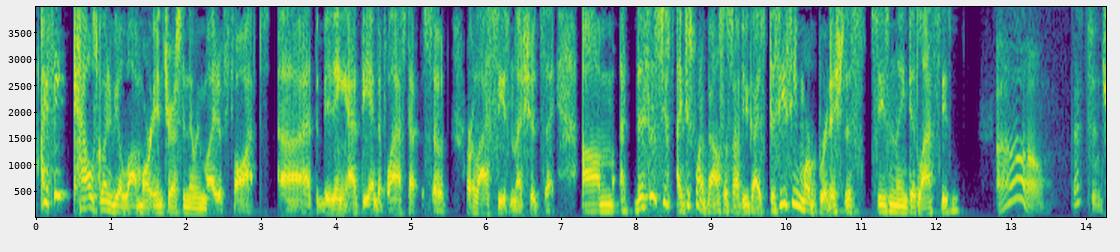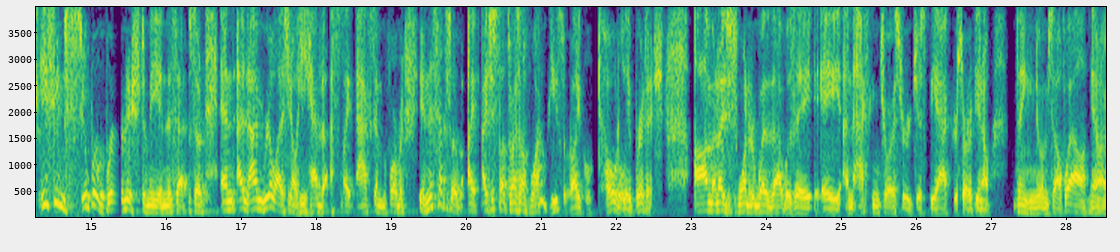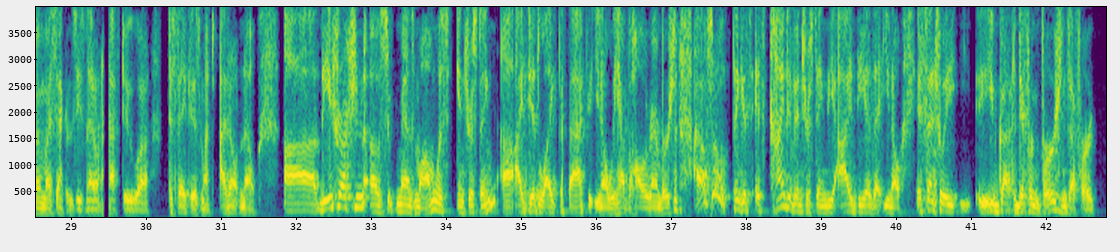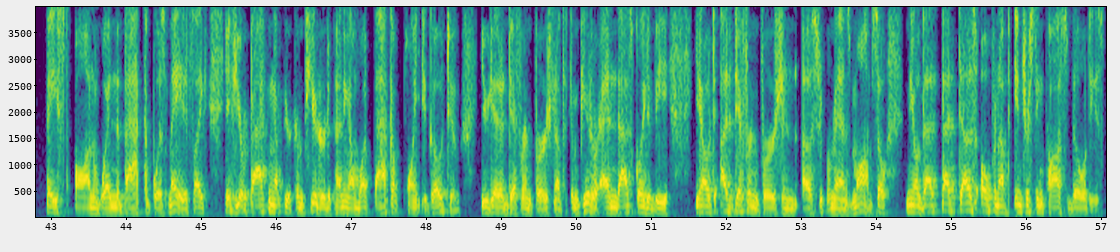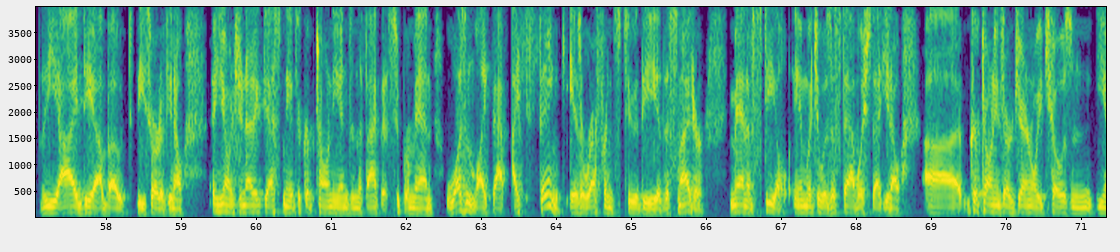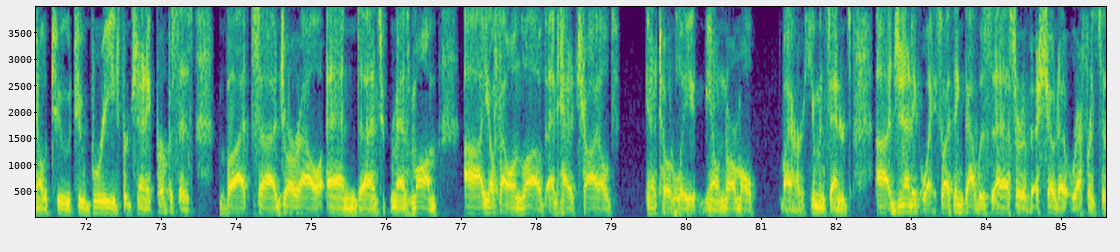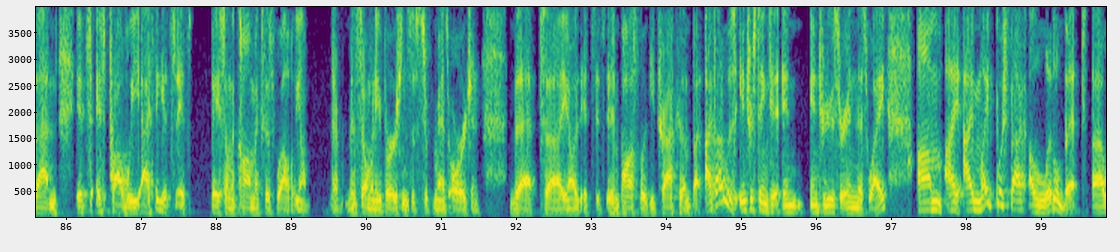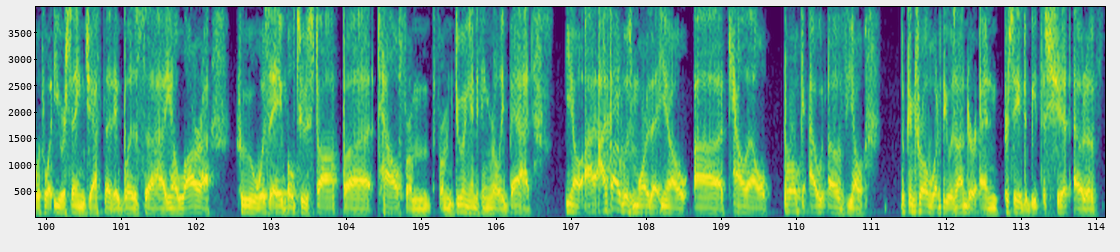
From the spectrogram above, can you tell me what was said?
I think Tal's going to be a lot more interesting than we might have thought uh, at the beginning, at the end of last episode or last season, I should say. Um, this is just, I just want to bounce this off you guys. Does he seem more British this season than he did last season? Oh, that's interesting. He seems super British to me in this episode. And, and I realized, you know, he had a slight accent before, but in this episode, I, I just thought to myself, wow, he's like totally British. Um, and I just wondered whether that was a, a an acting choice or just the actor sort of, you know, thinking to himself, well, you know, I'm in my second season. I don't have to uh, to fake it as much. I don't know. Uh, the introduction of Superman's mom was interesting. Uh, I did like the fact that, you know, we have the hologram version. I also think it's, it's kind of interesting, the idea that, you know, essentially you've got the different versions of her based on when the backup was made. It's like if you're backing up your computer, depending on what backup point you go to, you get a different version of the computer. And that's going to be, you know, a different version of Superman's mom. So, you know, that, that does open up interesting possibilities. The idea about the sort of, you know, you know, genetic destiny of the Kryptonians and the fact that Superman wasn't like that, I think is a reference to the, the Snyder Man of Steel, in which it was established that, you know, uh, Kryptonians are generally chosen, you know, to, to breed for genetic purposes. But uh, Jor-El and uh, and Superman's mom, uh, you know, fell in love and had a child in a totally you know normal by our human standards, uh, genetic way. So I think that was uh, sort of a shout out reference to that, and it's it's probably I think it's it's based on the comics as well. You know, there have been so many versions of Superman's origin that uh, you know it's, it's impossible to keep track of them. But I thought it was interesting to in, introduce her in this way. Um, I, I might push back a little bit uh, with what you were saying, Jeff, that it was uh, you know Lara who was able to stop uh, Tal from from doing anything really bad. You know, I, I thought it was more that you know uh, Kal-El broke out of you know the control of what he was under and proceeded to beat the shit out of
